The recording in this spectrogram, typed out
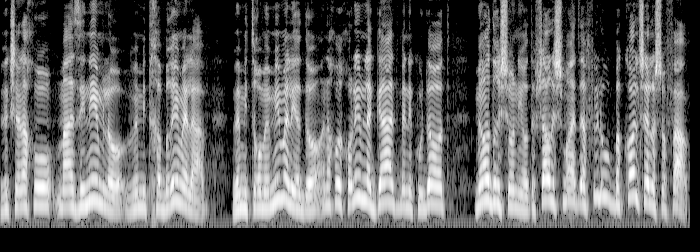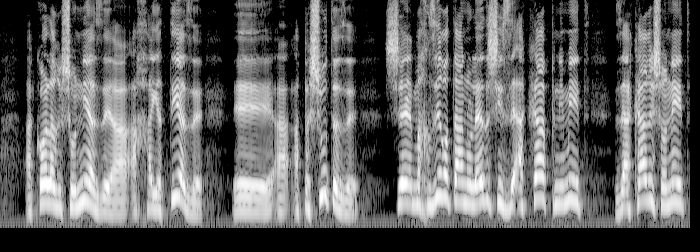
וכשאנחנו מאזינים לו ומתחברים אליו ומתרוממים על ידו, אנחנו יכולים לגעת בנקודות מאוד ראשוניות. אפשר לשמוע את זה אפילו בקול של השופר. הקול הראשוני הזה, החייתי הזה, אה, הפשוט הזה, שמחזיר אותנו לאיזושהי זעקה פנימית, זעקה ראשונית,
